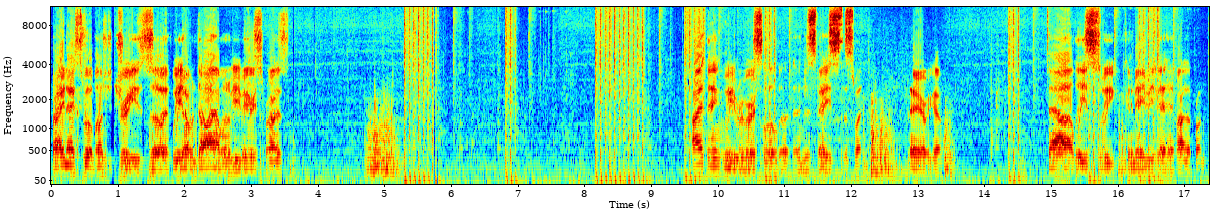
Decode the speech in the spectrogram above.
right next to a bunch of trees, so if we don't die, I'm gonna be very surprised. I think we reverse a little bit into space this way. There we go. Now at least we can maybe get hit by the front.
